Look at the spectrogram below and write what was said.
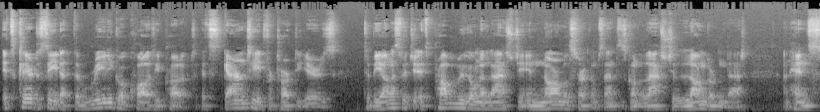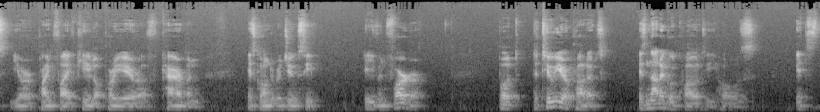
it's clear to see that the really good quality product, it's guaranteed for 30 years. To be honest with you, it's probably going to last you in normal circumstances, it's going to last you longer than that. And hence, your 0.5 kilo per year of carbon is going to reduce even further. But the two year product is not a good quality hose. It's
